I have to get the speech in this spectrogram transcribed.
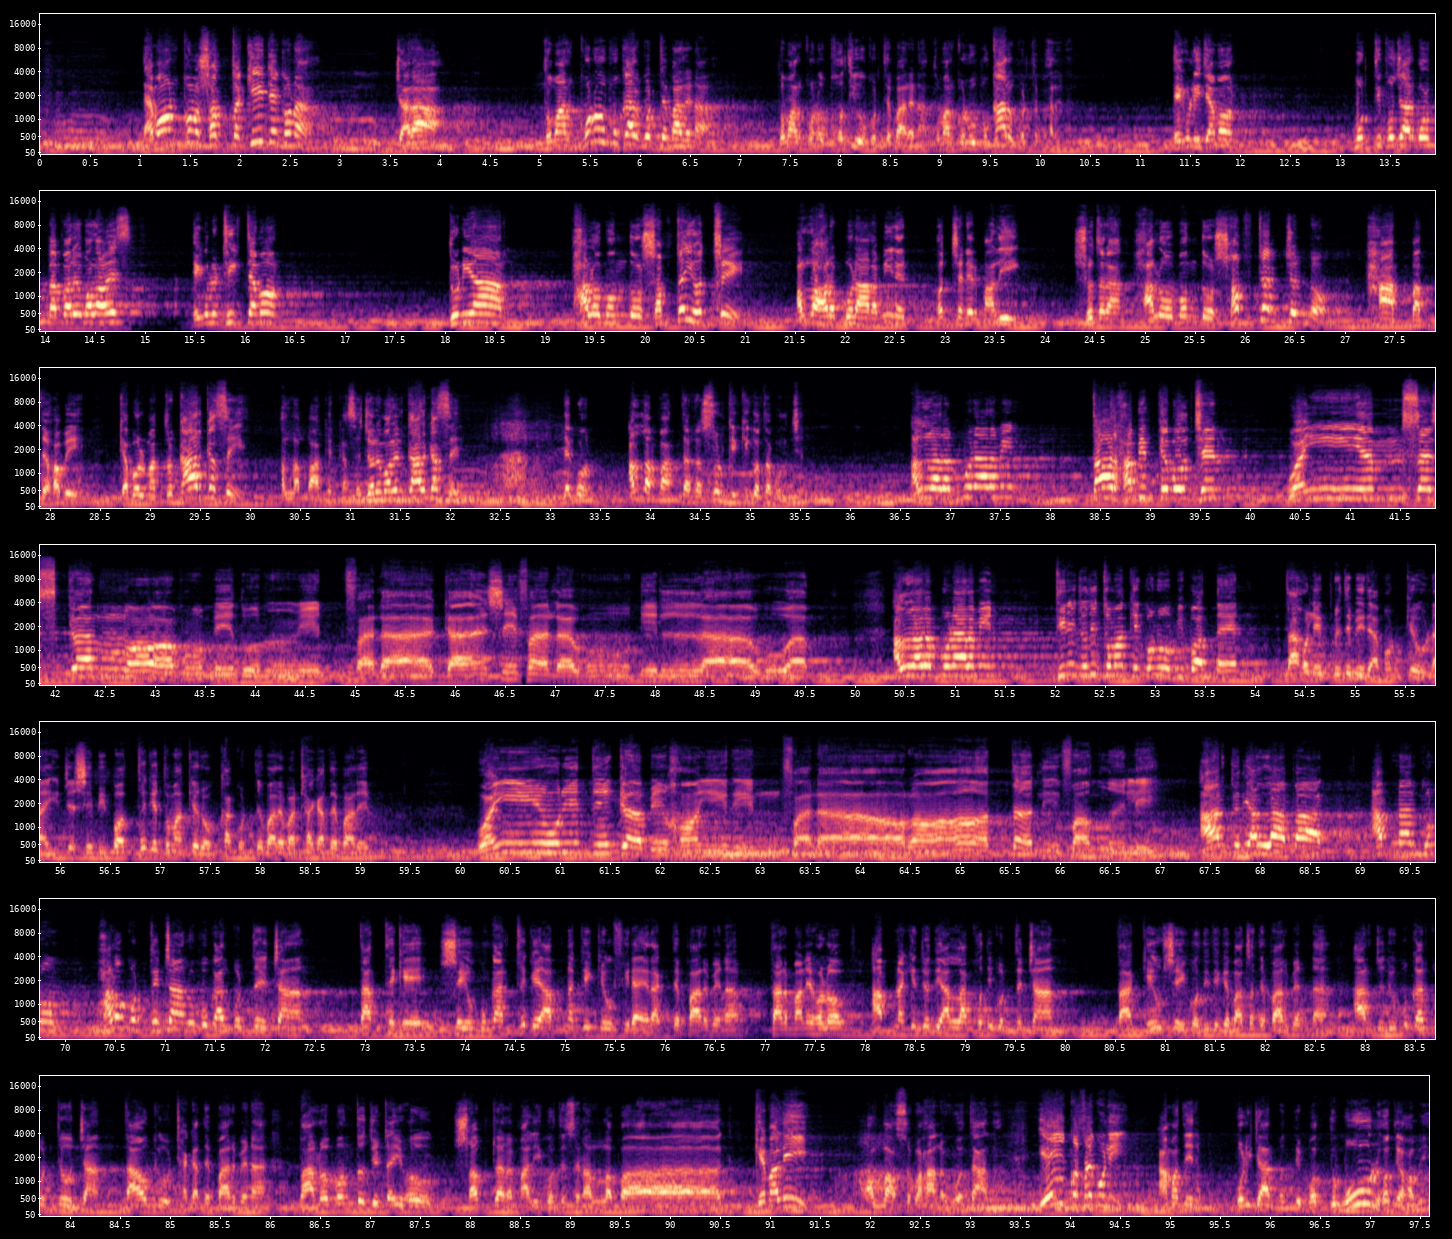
এমন কোন সত্তা কি দেখো না, যারা তোমার কোনো উপকার করতে পারে না, তোমার কোনো ক্ষতিও করতে পারে না, তোমার কোনো উপকারও করতে পারে না। এগুলি যেমন মূর্তি পূজার ব্যাপারে বলা হয়েছে, এগুলি ঠিক তেমন। দুনিয়ার ভালো মন্দ সবটাই হচ্ছে আল্লাহ রব্বুল আলমিনের হচ্ছেন এর মালিক। সুতরাং ভালো মন্দ সবটার জন্য হাত পাততে হবে। কেবলমাত্র কার কাছে? আল্লাহ পাকের কাছে জোরে বলেন কার কাছে দেখুন আল্লাহ পাক তার রাসূলকে কি কথা বলছেন আল্লাহ রাব্বুল আলামিন তার হাবিবকে বলছেন وَيَمْسَسْكَ اللَّهُ بِضُرٍّ فَلَا كَاشِفَ لَهُ إِلَّا هُوَ আল্লাহ রাব্বুল আলামিন তিনি যদি তোমাকে কোনো বিপদ দেন তাহলে পৃথিবীর এমন কেউ নাই যে সে বিপদ থেকে তোমাকে রক্ষা করতে পারে বা ঠেকাতে পারে وَإِن يُرِدْكَ بِخَيْرٍ فَلَا رَادَّ لِفَضْلِهِ আর যদি আল্লাহ পাক আপনার কোনো ভালো করতে চান উপকার করতে চান তার থেকে সেই উপকার থেকে আপনাকে কেউ ফিরায় রাখতে পারবে না তার মানে হলো আপনাকে যদি আল্লাহ ক্ষতি করতে চান তা কেউ সেই ক্ষতি থেকে বাঁচাতে পারবেন না। আর যদি উপকার করতেও চান, তাও কেউ ঠেকাতে পারবে না। ভালো মন্দ যেটাই হোক, সবটার মালিক হতেছেন আল্লাহ পাক। কে মালিক? আল্লাহ তাআলা। এই কথাগুলি আমাদের কলিজার মধ্যে বদ্ধমূল হতে হবে।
